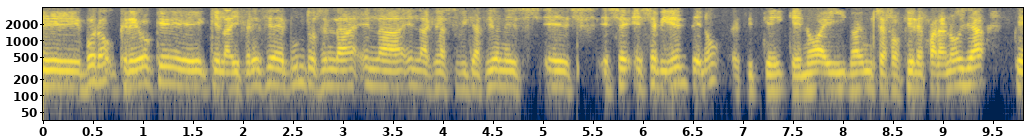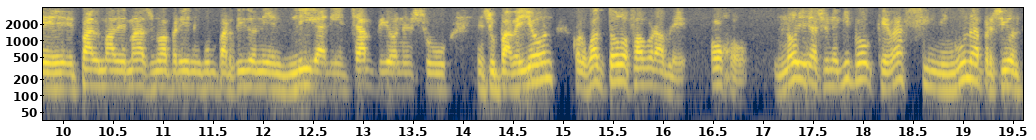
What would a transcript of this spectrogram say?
Eh, bueno, creo que, la diferencia de puntos en la, en la, en la clasificación es, es, evidente, ¿no? Es decir, que, que, no, hay, no hay muchas opciones para Noya, que Palma además no ha perdido ningún partido ni en Liga ni en Champions en su, en su pabellón, con lo cual todo favorable. Ojo, Noya es un equipo que va sin ninguna presión.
